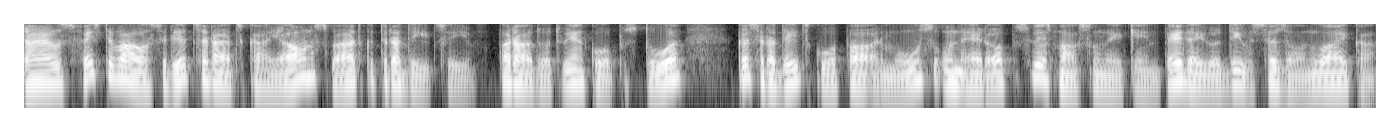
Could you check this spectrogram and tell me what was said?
Dailas festivāls ir iecerēts kā jauna svētku tradīcija, parādot vienopus to, kas radīts kopā ar mūsu un Eiropas viesmāksliniekiem pēdējo divu sezonu laikā.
